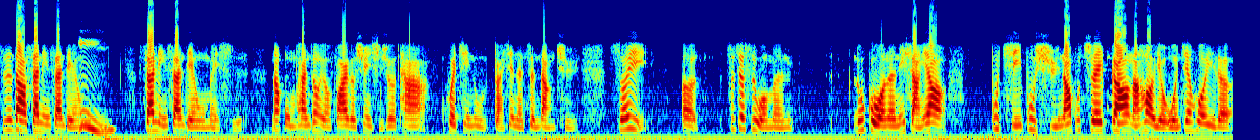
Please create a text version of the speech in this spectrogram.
是到三零三点五？三零三点五美食。那我们盘中有发一个讯息，说它会进入短线的震荡区，所以呃，这就是我们如果呢，你想要不急不徐，然后不追高，然后有稳健获益的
